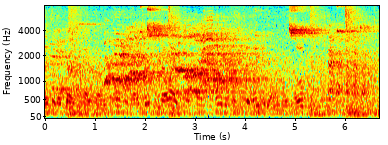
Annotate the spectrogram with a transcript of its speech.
they said they come. She's like, no, Christmas, LA, to Christmas, you deleted. I'm like, nope.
